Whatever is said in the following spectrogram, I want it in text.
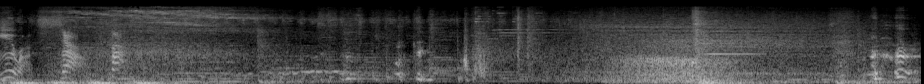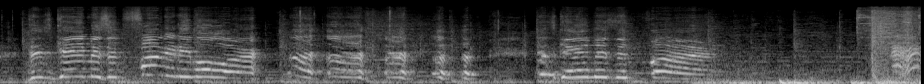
You are so this game isn't fun! Uh-huh.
